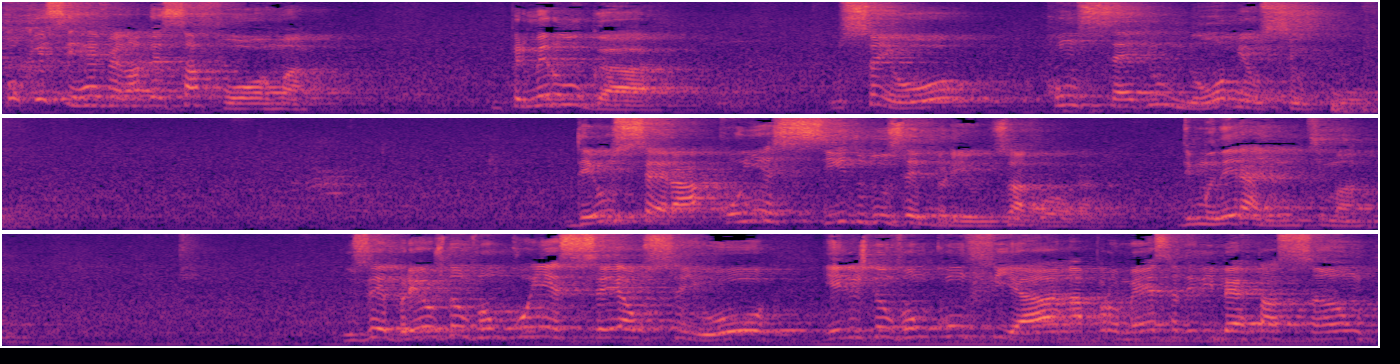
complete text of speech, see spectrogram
Por que se revelar dessa forma? Em primeiro lugar, o Senhor concede um nome ao seu povo. Deus será conhecido dos hebreus agora, de maneira íntima. Os hebreus não vão conhecer ao Senhor e eles não vão confiar na promessa de libertação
